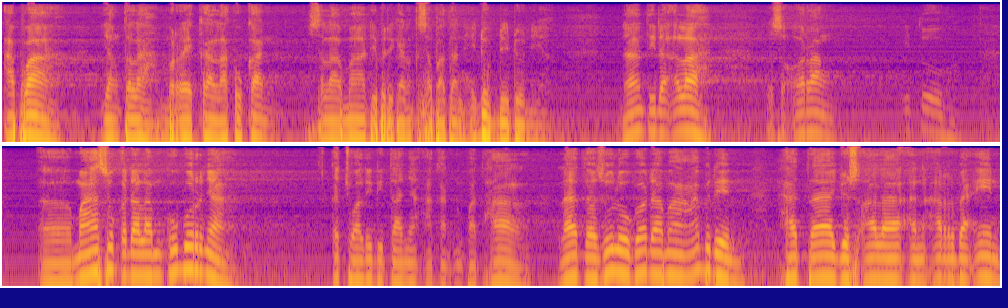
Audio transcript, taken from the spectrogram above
apa yang telah mereka lakukan selama diberikan kesempatan hidup di dunia. Dan tidaklah seseorang itu e, masuk ke dalam kuburnya kecuali ditanya akan empat hal. La tazulu qadama 'abdin hatta yus'ala an arba'in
